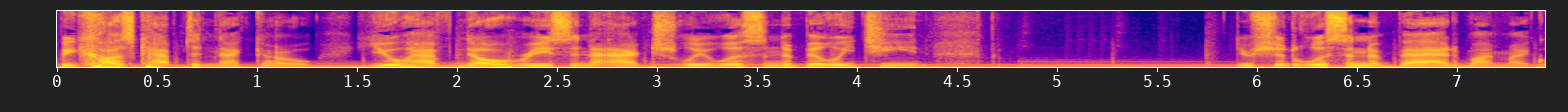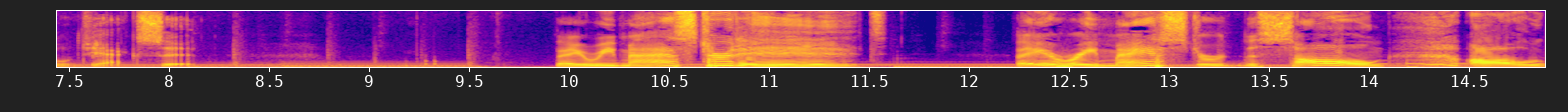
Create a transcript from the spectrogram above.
Because Captain Neko, you have no reason to actually listen to Billie Jean. You should listen to Bad by Michael Jackson. They remastered it. They remastered the song. Oh,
